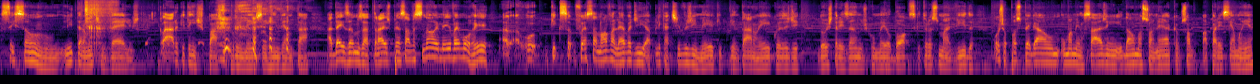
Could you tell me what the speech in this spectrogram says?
Vocês são literalmente velhos. Claro que tem espaço pro e-mail se reinventar. Há 10 anos atrás eu pensava assim: não, o e-mail vai morrer. Ah, O o que, que foi essa nova leva de aplicativos de e-mail que pintaram aí, coisa de 2, 3 anos com o Mailbox que trouxe uma vida? Poxa, eu posso pegar um- uma mensagem e dar uma soneca, só aparecer amanhã.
